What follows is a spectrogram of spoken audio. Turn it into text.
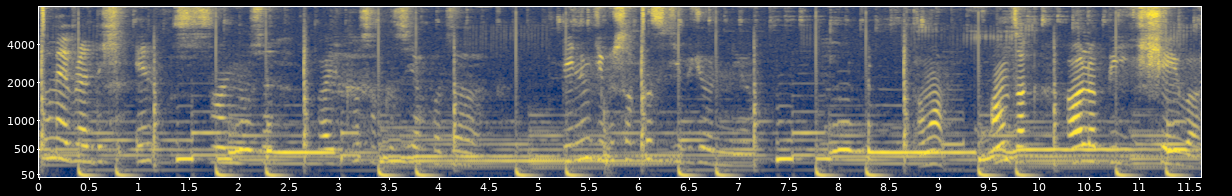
Tüm evrendeki en sanyosa harika sakızı yapacak. Benim gibi sakız gibi görünüyor. Tamam. Ancak hala bir şey var.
